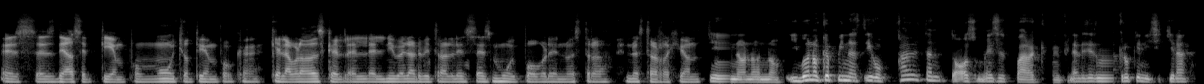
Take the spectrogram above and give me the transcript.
es, es de hace tiempo, mucho tiempo, que, que la verdad es que el, el, nivel arbitral es, es muy pobre en nuestra, en nuestra región. Sí, no, no, no. Y bueno, ¿qué opinas? Digo, faltan dos meses para que en finales, creo que ni siquiera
